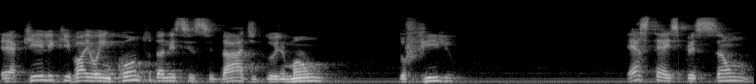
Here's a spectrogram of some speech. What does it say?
É aquele que vai ao encontro da necessidade do irmão, do filho. Esta é a expressão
